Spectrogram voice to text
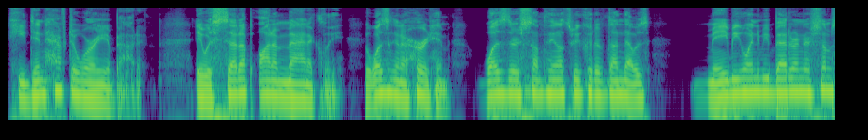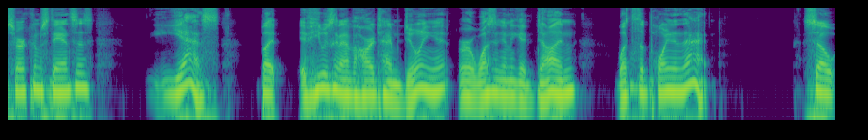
He didn't have to worry about it. It was set up automatically. It wasn't going to hurt him. Was there something else we could have done that was maybe going to be better under some circumstances? Yes. But if he was going to have a hard time doing it or it wasn't going to get done, what's the point in that? So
